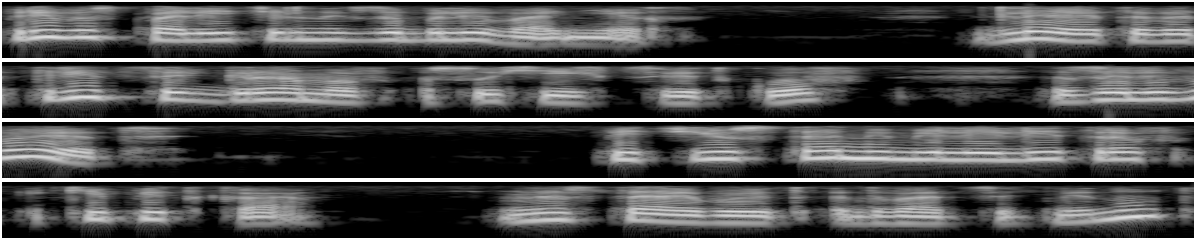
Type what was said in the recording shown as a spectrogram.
при воспалительных заболеваниях. Для этого 30 граммов сухих цветков заливают 500 мл кипятка, настаивают 20 минут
